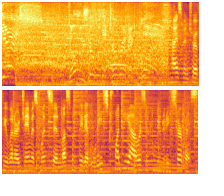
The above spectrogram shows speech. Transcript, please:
Yes! Dozier with a terrific play. Heisman Trophy winner Jameis Winston must complete at least 20 hours of community service.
